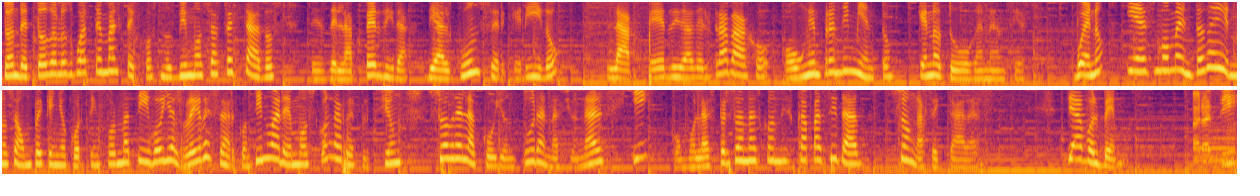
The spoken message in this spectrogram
donde todos los guatemaltecos nos vimos afectados desde la pérdida de algún ser querido, la pérdida del trabajo o un emprendimiento que no tuvo ganancias. Bueno, y es momento de irnos a un pequeño corte informativo y al regresar continuaremos con la reflexión sobre la coyuntura nacional y cómo las personas con discapacidad son afectadas. Ya volvemos. Para ti,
